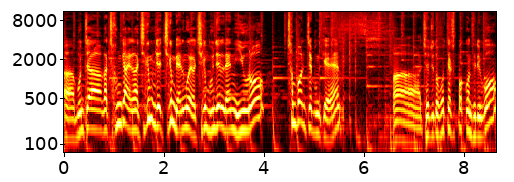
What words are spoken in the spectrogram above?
아, 문자가 천 개 아니라 지금 이제 지금 내는 거예요. 지금 문제를 낸 이후로 천 번째 분께 아, 제주도 호텔 숙박권 드리고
